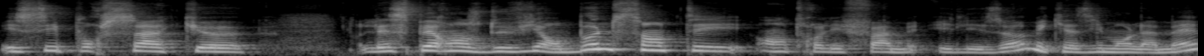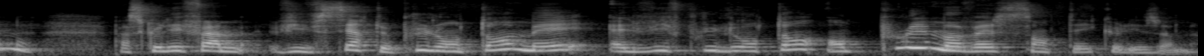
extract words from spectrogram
Et c'est pour ça que l'espérance de vie en bonne santé entre les femmes et les hommes est quasiment la même, parce que les femmes vivent certes plus longtemps, mais elles vivent plus longtemps en plus mauvaise santé que les hommes.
